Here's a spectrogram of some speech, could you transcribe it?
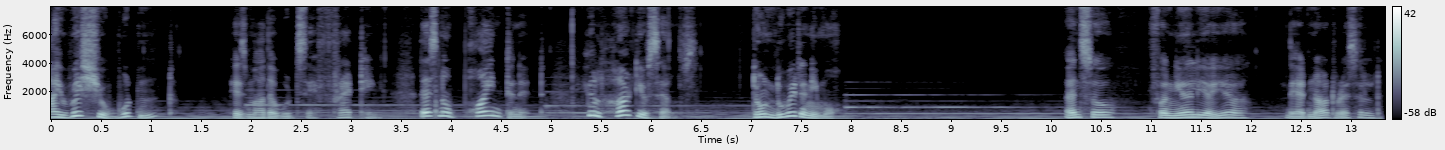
I wish you wouldn't, his mother would say, fretting. There's no point in it. You'll hurt yourselves. Don't do it anymore. And so, for nearly a year, they had not wrestled.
